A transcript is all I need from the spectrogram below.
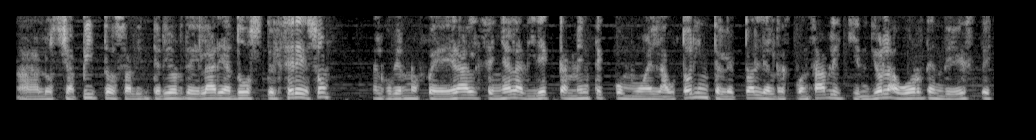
a los chapitos al interior del área 2 del Cerezo, el gobierno federal señala directamente como el autor intelectual y el responsable y quien dio la orden de, este,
